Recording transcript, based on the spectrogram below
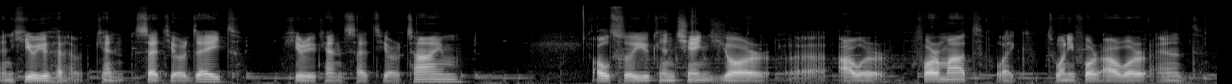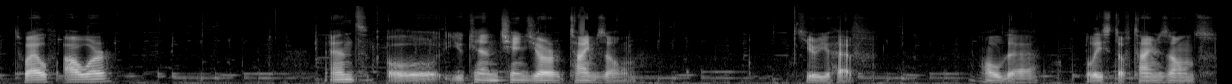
And here you have can set your date. Here you can set your time. Also you can change your uh, hour format like 24 hour and 12 hour. And uh, you can change your time zone. Here you have all the list of time zones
